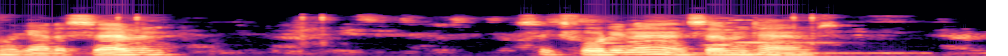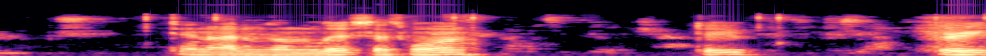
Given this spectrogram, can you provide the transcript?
We got a seven. 649 seven times. 10 items on the list. That's one, two, three,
